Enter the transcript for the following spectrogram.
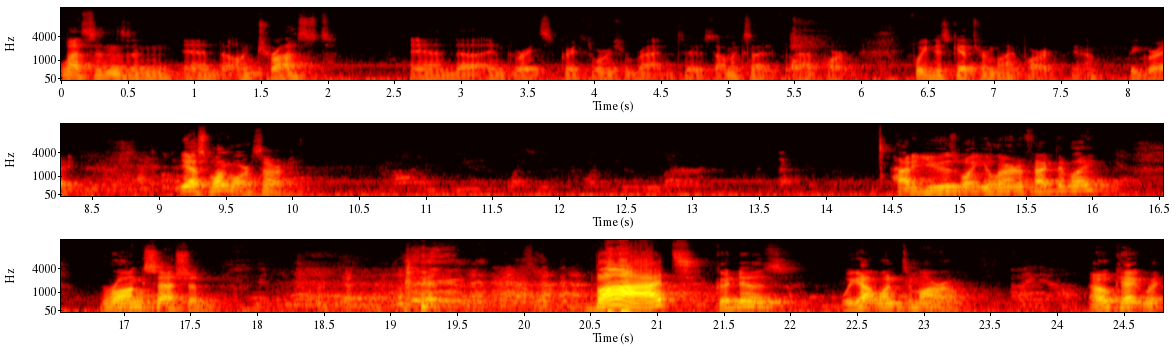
lessons and, and on trust and, uh, and great, great stories from Bratton too. So I'm excited for that part. If we can just get through my part, you know, be great. Yes, one more, sorry. How to use what you, what you learn effectively. How to use what you learn effectively? Wrong session. but, good news, we got one tomorrow. I know. Okay, wait,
